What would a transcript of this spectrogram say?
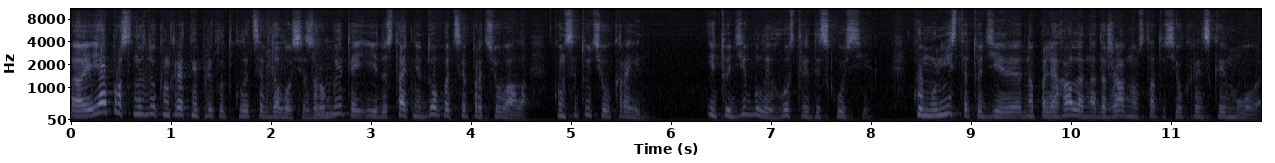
Е, Я просто наведу конкретний приклад, коли це вдалося зробити, і достатньо довго це працювало. Конституція України. І тоді були гострі дискусії. Комуністи тоді наполягали на державному статусі української мови.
